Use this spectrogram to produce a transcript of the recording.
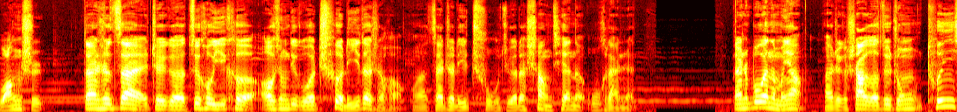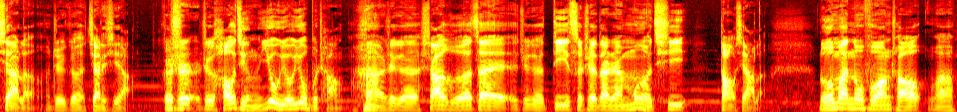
王师，但是在这个最后一刻，奥匈帝国撤离的时候啊，在这里处决了上千的乌克兰人。但是不管怎么样啊，这个沙俄最终吞下了这个加利西亚。可是这个好景又又又不长，哈，这个沙俄在这个第一次世界大战末期倒下了，罗曼诺夫王朝啊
